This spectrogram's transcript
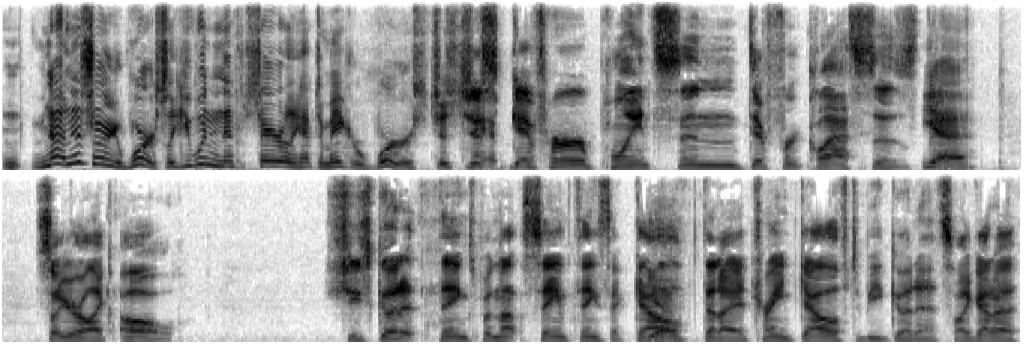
not necessarily worse like you wouldn't necessarily have to make her worse just Just give her points in different classes. that- yeah So you're like, oh, she's good at things, but not the same things that Galuf Yeah. that I had trained Galuf to be good at. So I gotta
